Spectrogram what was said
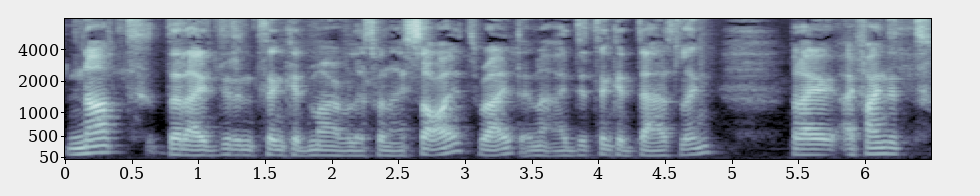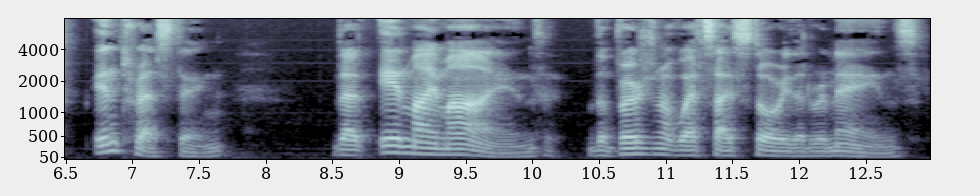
Not that I didn't think it marvelous when I saw it, right? And I did think it dazzling, but I, I find it interesting that in my mind, the version of West Side Story that remains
